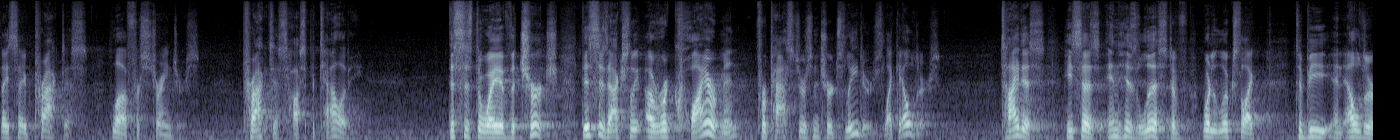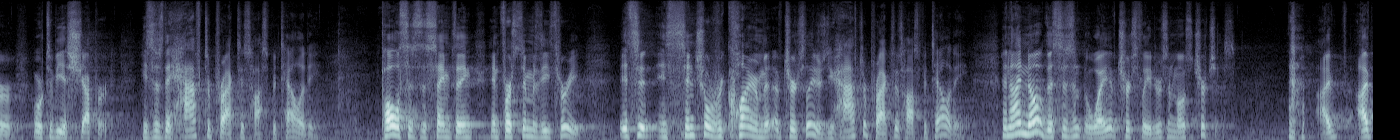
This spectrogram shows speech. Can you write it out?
They say, practice love for strangers, practice hospitality. This is the way of the church. This is actually a requirement for pastors and church leaders, like elders. Titus, he says in his list of what it looks like to be an elder or to be a shepherd, he says they have to practice hospitality. Paul says the same thing in 1 Timothy 3. It's an essential requirement of church leaders. You have to practice hospitality. And I know this isn't the way of church leaders in most churches. I've, I've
